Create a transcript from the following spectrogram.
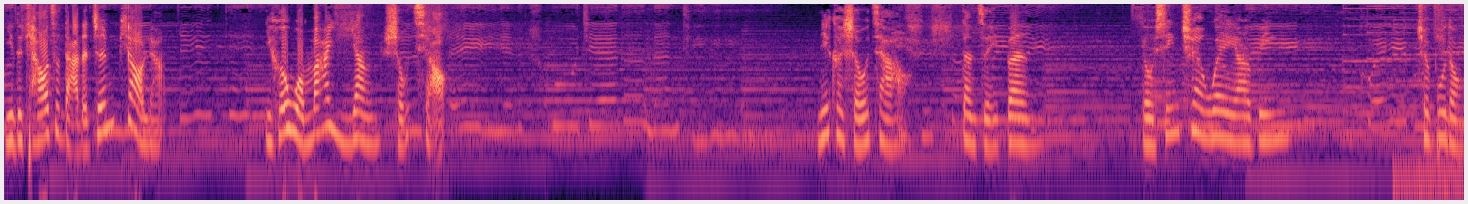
你的条子打得真漂亮，你和我妈一样手巧。妮可手巧，但嘴笨，有心劝慰二兵，却不懂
